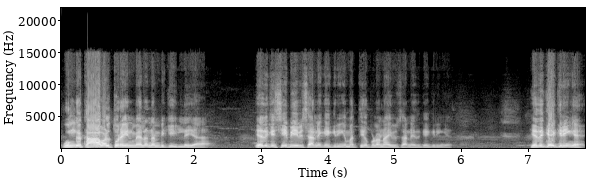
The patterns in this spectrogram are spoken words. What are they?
உங்கள் காவல்துறையின் மேலே நம்பிக்கை இல்லையா? எதுக்கு சிபிஐ விசாரணை கேட்குறீங்க மத்திய புலனாய்வு விசாரணை எது கேட்குறீங்க எது கேட்குறீங்க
